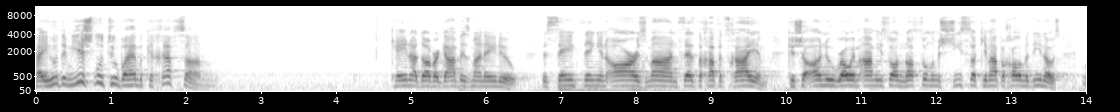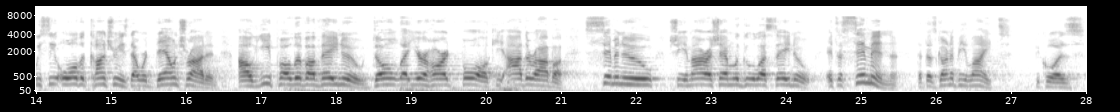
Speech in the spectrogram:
hayehudim yishlutu bahem kechefsam kein adavar gam bizmanenu the same thing in our Zman, says the Chafetz Chaim. Kisha'anu roim am Yisrael b'chol medinos. We see all the countries that were downtrodden. Al yipa. Don't let your heart fall. Ki adaraba. Simenu Hashem seinu. It's a simin that there's going to be light because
